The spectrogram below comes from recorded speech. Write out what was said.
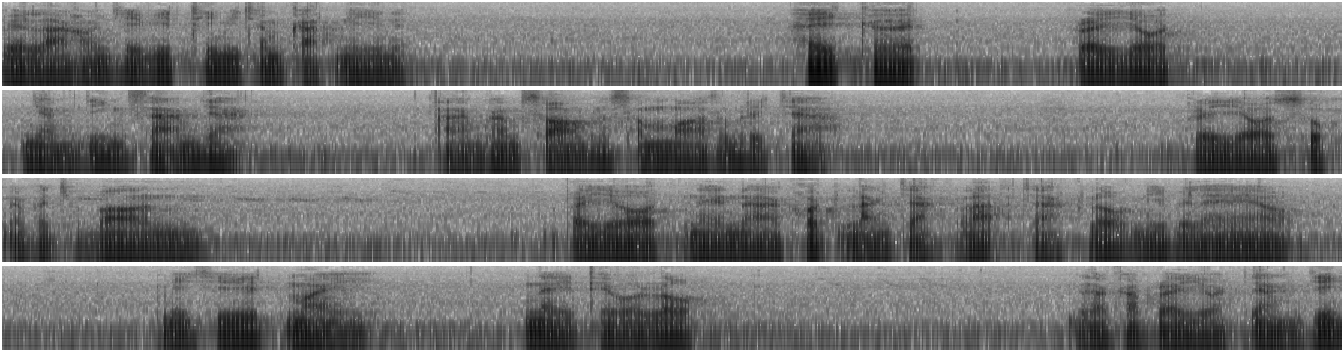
เวลาของชีวิตที่มีจำกัดนี้เนี่ยให้เกิดประโยชน์อย่างยิ่งสามอย่าง ตามคำสอนพระสัมมาสัมพุทธเจ้า ประโยชน์สุขในปัจจุบัน ประโยชน์ในอนาคตหลังจากละจากโลกนี้ไปแล้ว มีชีวิตใหม่ในเทวโลก แล้วกับประโยชน์อย่างยิ่ง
